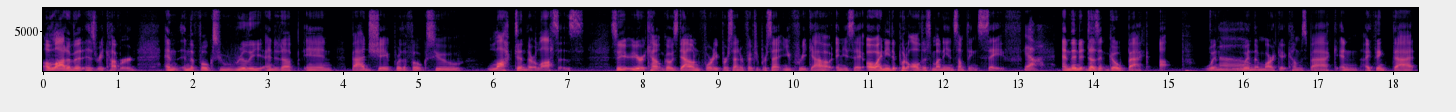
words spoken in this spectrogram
a lot of it has recovered. And and the folks who really ended up in bad shape were the folks who locked in their losses. So your, your account goes down 40% or 50%, you freak out and you say, "Oh, I need to put all this money in something safe." Yeah. And then it doesn't go back up when Oh. when the market comes back. And I think that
